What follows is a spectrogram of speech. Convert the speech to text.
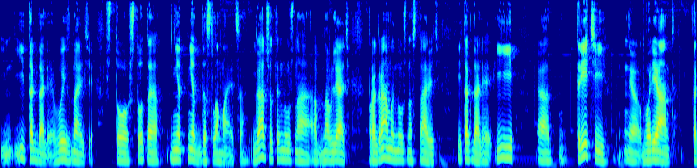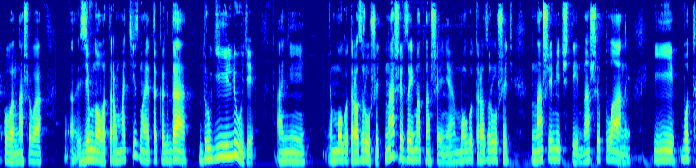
и, и так далее. Вы знаете, что что-то нет-нет да сломается. Гаджеты нужно обновлять, программы нужно ставить и так далее. И э, третий э, вариант такого нашего э, земного травматизма, это когда другие люди, они могут разрушить наши взаимоотношения, могут разрушить наши мечты, наши планы. И вот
